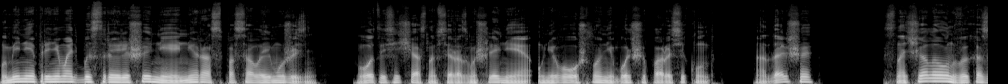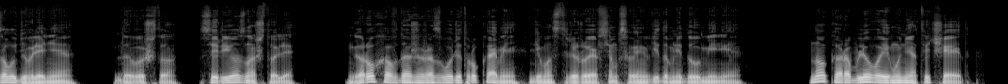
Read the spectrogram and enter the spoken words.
Умение принимать быстрые решения не раз спасало ему жизнь. Вот и сейчас на все размышления у него ушло не больше пары секунд. А дальше... Сначала он выказал удивление. «Да вы что, серьезно, что ли?» Горохов даже разводит руками, демонстрируя всем своим видом недоумение. Но Кораблева ему не отвечает —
